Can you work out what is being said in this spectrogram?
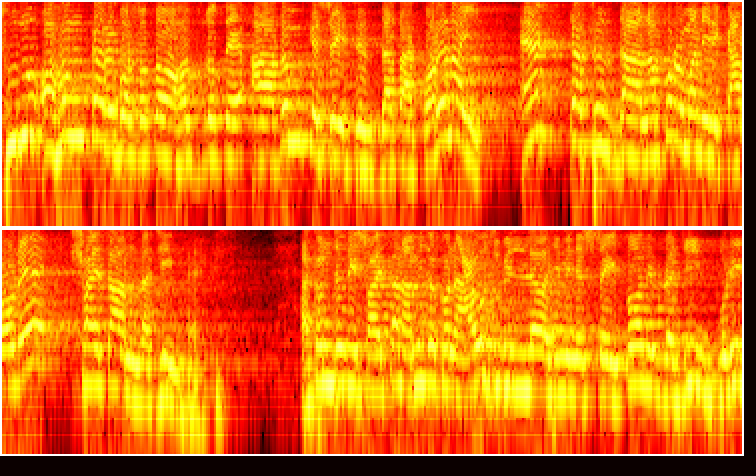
শুধু অহংকার বশত হজরতে আদমকে সেই সেজদাটা করে নাই একটা সেজদা নাফরমানির কারণে শয়তান রাজিম হয়ে গেছে। এখন যদি শয়তান, আমি যখন আউজ বিল্লাহ রাজিম পড়ি,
